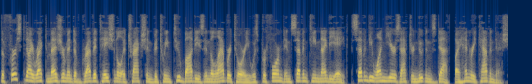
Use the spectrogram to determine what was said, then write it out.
The first direct measurement of gravitational attraction between two bodies in the laboratory was performed in 1798, 71 years after Newton's death, by Henry Cavendish.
